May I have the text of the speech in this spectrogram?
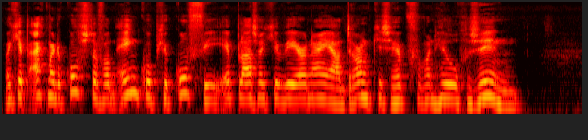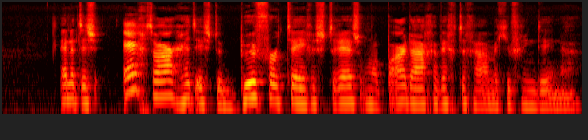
Want je hebt eigenlijk maar de kosten van één kopje koffie. In plaats dat je weer, nou ja, drankjes hebt voor een heel gezin. En het is echt waar, het is de buffer tegen stress om een paar dagen weg te gaan met je vriendinnen.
